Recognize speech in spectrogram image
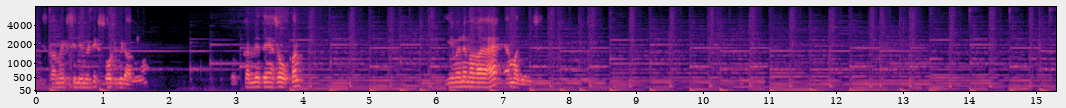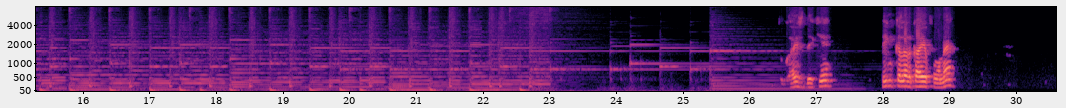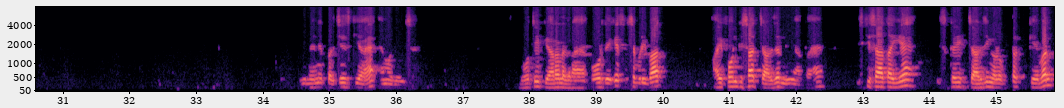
इसका मैं एक सिनेमेटिक शॉट भी डालूँगा। तो कर लेते हैं इसे ओपन ये मैंने मंगाया है अमेजोन से। गाइस देखिए पिंक कलर का ये फ़ोन है। ये मैंने परचेज किया है अमेजोन से। बहुत ही प्यारा लग रहा है। और देखिए, सबसे बड़ी बात आईफोन के साथ चार्जर नहीं आता है। इसके साथ आई है, इसका एक चार्जिंग अडोप्टर केबल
